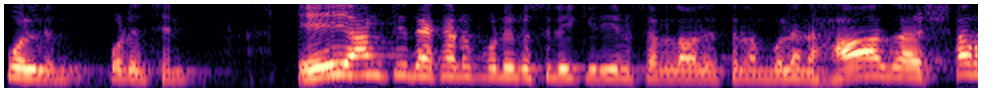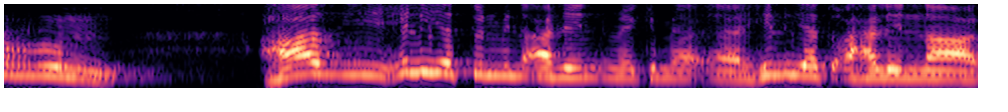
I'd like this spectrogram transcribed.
পড়লেন, পড়েছেন। এই আংটি দেখার পরে রসুল করিম সাল্লাহ সাল্লাম বলেন হাজ আর শাররুন হাজ ই হিলিয়াতুন মিন আহলিন হিলিয়াত আহলিন নার।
